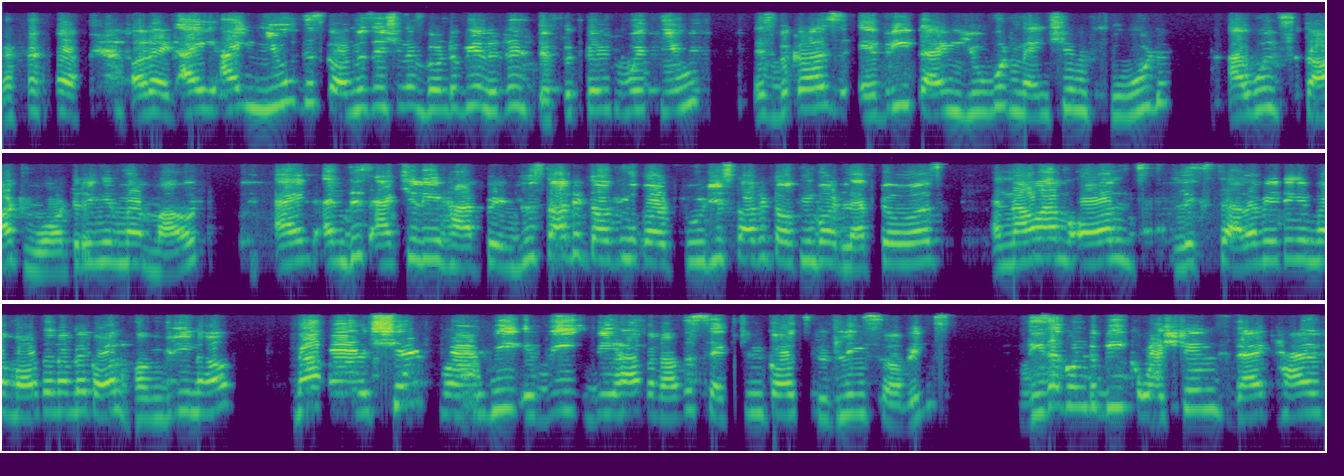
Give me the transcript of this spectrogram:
All right. I, I knew this conversation is going to be a little difficult with you. Is because every time you would mention food, I will start watering in my mouth. And and this actually happened. You started talking about food, you started talking about leftovers, and now I'm all like salivating in my mouth and I'm like all hungry now. Now, uh, chef, uh, we, we we have another section called sizzling servings. These are going to be questions that have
